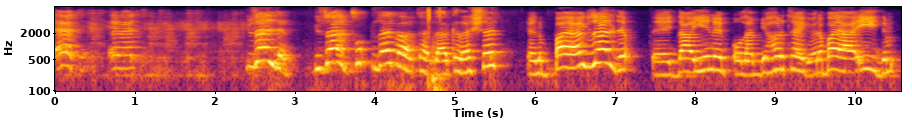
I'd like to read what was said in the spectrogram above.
evet, evet. Güzeldi. Güzel, çok güzel bir haritaydı arkadaşlar. Yani bayağı güzeldi. Ee, daha yeni olan bir haritaya göre bayağı iyiydim.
